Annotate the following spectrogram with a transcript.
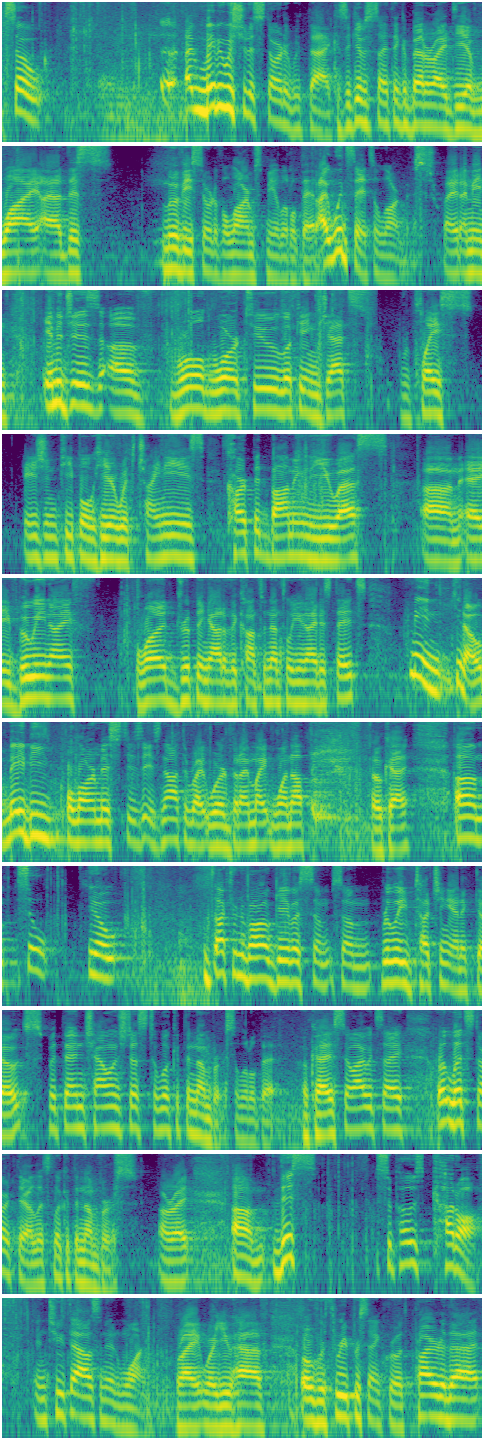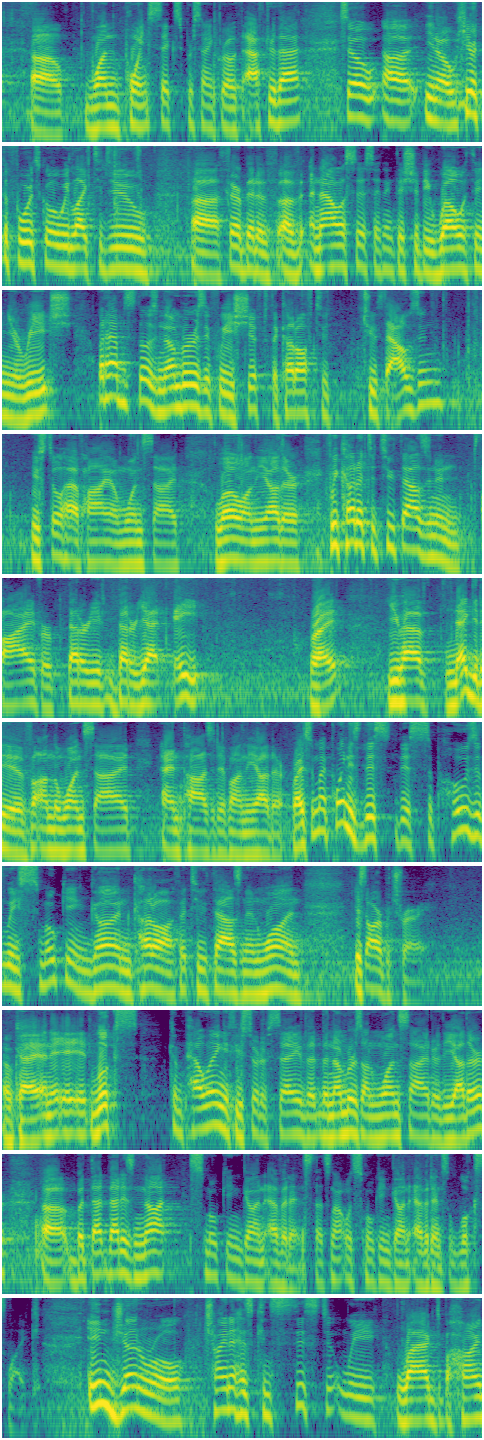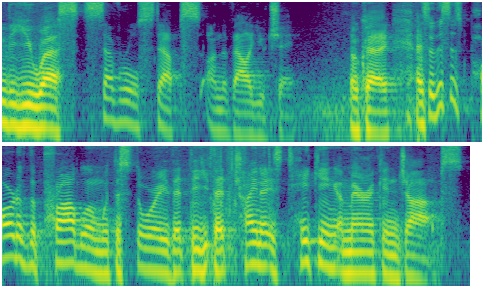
So uh, maybe we should have started with that because it gives us, I think, a better idea of why uh, this movie sort of alarms me a little bit. I would say it's alarmist, right? I mean, images of World War II looking jets replace Asian people here with Chinese, carpet bombing the US, um, a Bowie knife, blood dripping out of the continental United States. I mean, you know, maybe alarmist is, is not the right word, but I might one up okay? Um, so, you know, Dr. Navarro gave us some, some really touching anecdotes, but then challenged us to look at the numbers a little bit, okay? So I would say, well, let's start there. Let's look at the numbers, all right? Um, this supposed cutoff in 2001, right, where you have over 3% growth prior to that, 1.6% uh, growth after that. So, uh, you know, here at the Ford School, we like to do uh, a fair bit of, of analysis. I think this should be well within your reach. What happens to those numbers if we shift the cutoff to 2000? You still have high on one side, low on the other. If we cut it to 2005, or better, better yet, 8, right? You have negative on the one side and positive on the other, right? So my point is this, this supposedly smoking gun cutoff at 2001 is arbitrary, okay? And it, it looks compelling if you sort of say that the numbers on one side or the other, uh, but that, that is not smoking gun evidence. That's not what smoking gun evidence looks like. In general, China has consistently lagged behind the US several steps on the value chain. Okay? And so this is part of the problem with the story that, the, that China is taking American jobs.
